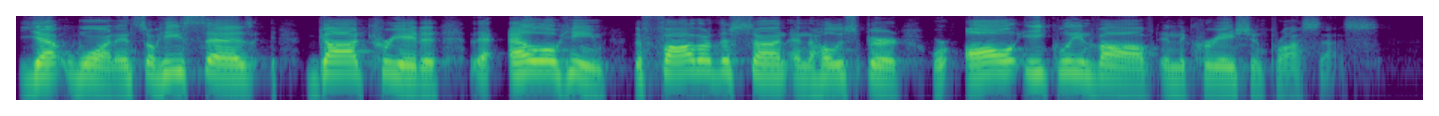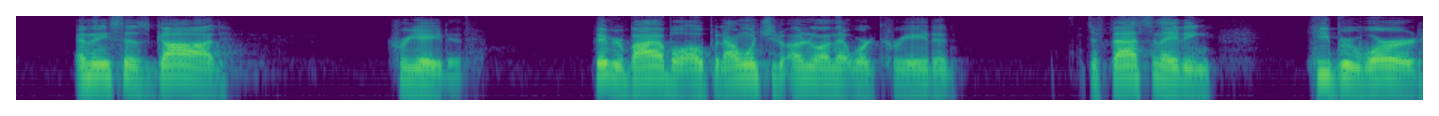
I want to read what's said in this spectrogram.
yet one. And so he says, God created. That Elohim, the Father, the Son, and the Holy Spirit were all equally involved in the creation process. And then he says, God created. If you have your Bible open, I want you to underline that word created. It's a fascinating Hebrew word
